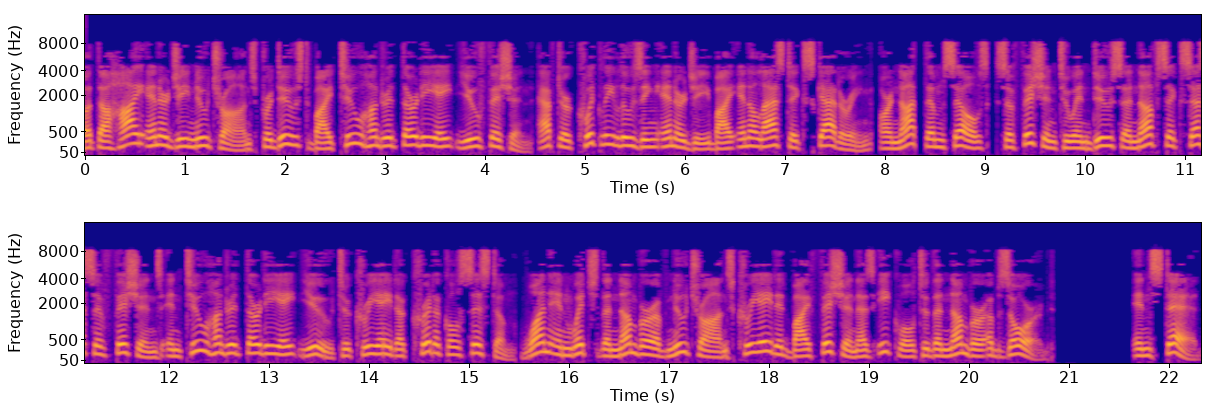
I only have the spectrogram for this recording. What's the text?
but the high-energy neutrons produced by 238U fission after quickly losing energy by inelastic scattering, are not, themselves, sufficient to induce enough successive fissions in 238U to create a critical system one in which the number of neutrons created by fission is equal to the number absorbed. Instead,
